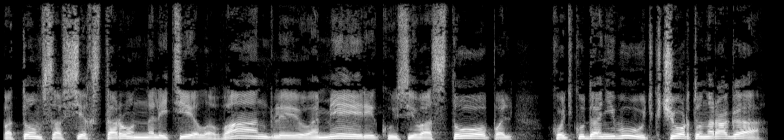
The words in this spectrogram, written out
Потом со всех сторон налетело в Англию, Америку, Севастополь, хоть куда-нибудь, к черту на рога.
